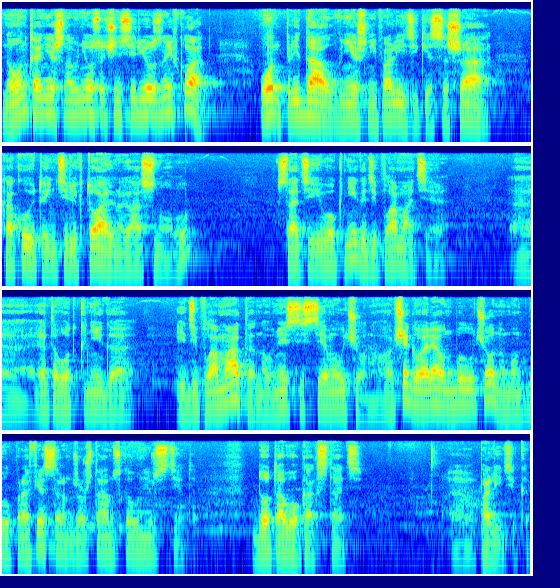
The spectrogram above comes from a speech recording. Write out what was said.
Но он, конечно, внес очень серьезный вклад – он придал внешней политике США какую-то интеллектуальную основу. Кстати, его книга «Дипломатия» э, – это вот книга и дипломата, но вместе с тем и ученого. Вообще говоря, он был ученым, он был профессором Джорджтаунского университета до того, как стать э, политиком.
